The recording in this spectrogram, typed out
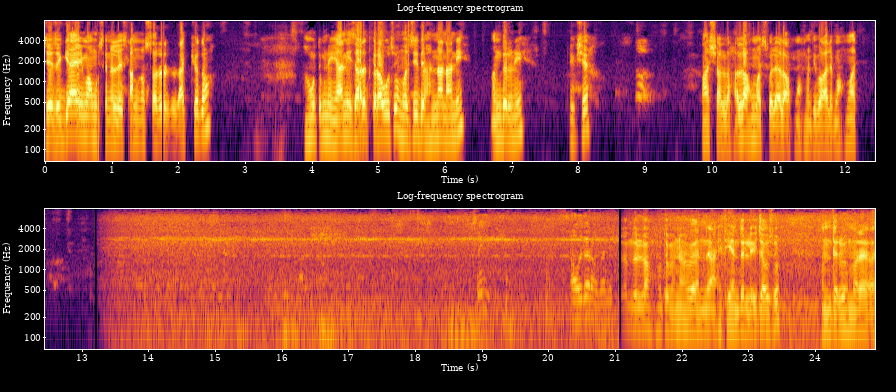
જે જગ્યાએ ઇમામ હુસેન અલ ઇસ્લામનો સર રાખ્યો હતો, હું તમને યાની જારત કરાવું છું, મસ્જિદ હન્નાનાની અંદરની. ઠીક છે માશાલ્લાહ અલ્લાહુમ્મા સલ્લી અલા મુહમ્મદ વ આલે મુહમ્મદ અલ્હમ્દુલિલ્લાહ હું તમને હવે અંદર અહીંથી અંદર લઈ જાઉં છું અંદર અમારા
